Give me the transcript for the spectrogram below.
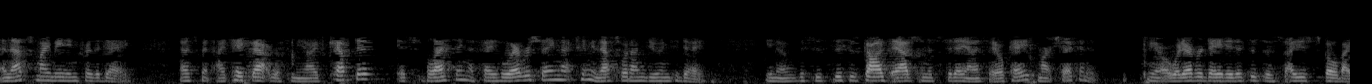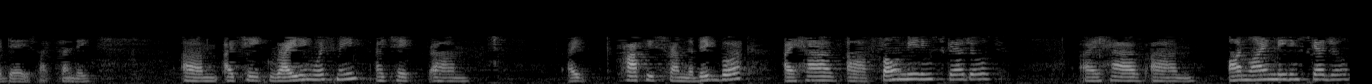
and that's my meeting for the day. That's been, I take that with me. I've kept it. It's a blessing. I say, whoever's saying that to me, that's what I'm doing today. You know, this is this is God's abstinence today, and I say, okay, it's March 2nd. It's you know, whatever date it is. This is I used to go by days, like Sunday. Um, I take writing with me. I take um, I copies from the big book. I have uh, phone meeting schedules. I have um, online meeting schedules.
